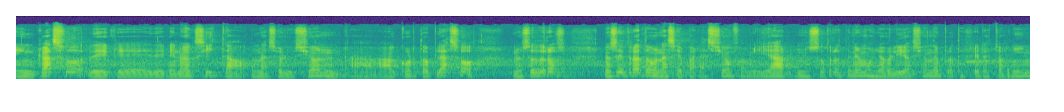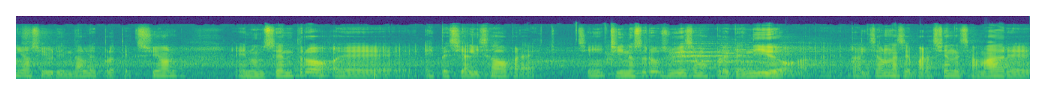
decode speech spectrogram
En caso de que, no exista una solución a, corto plazo, nosotros no se trata de una separación familiar, nosotros tenemos la obligación de proteger a estos niños y brindarles protección en un centro eh, especializado para esto. Si nosotros hubiésemos pretendido eh, realizar una separación de esa madre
